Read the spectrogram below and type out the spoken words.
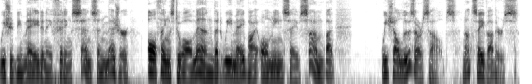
We should be made in a fitting sense and measure all things to all men, that we may by all means save some, but we shall lose ourselves, not save others,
